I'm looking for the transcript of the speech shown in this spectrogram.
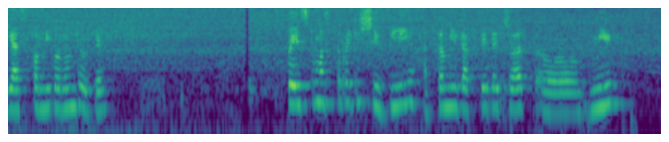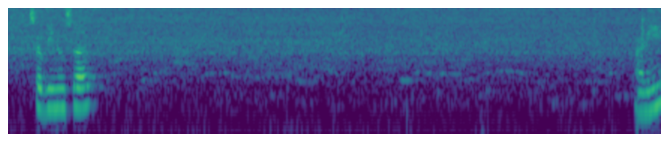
गॅस कमी करून ठेवते. पेस्ट मस्तपैकी शिजली. आता मी टाकते त्याच्यात मीठ. चवीनुसार. आणि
